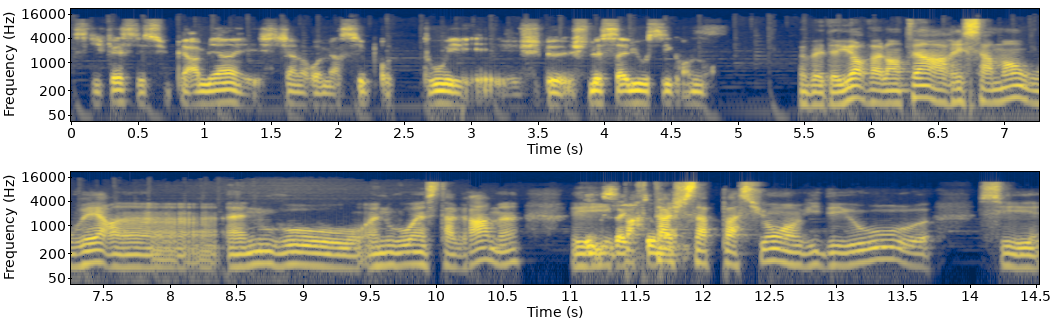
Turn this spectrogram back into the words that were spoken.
ce qu'il fait, c'est super bien et je tiens à le remercier pour tout et je, je le salue aussi grandement. Eh ben, d'ailleurs, Valentin a récemment ouvert un, nouveau, un nouveau Instagram hein, et il partage sa passion en vidéo. C'est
